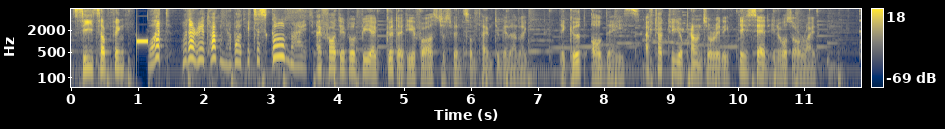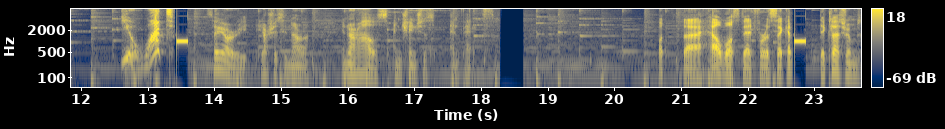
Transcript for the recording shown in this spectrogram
see something? What? What are you talking about? It's a school night. I thought it would be a good idea for us to spend some time together like the good old days. I've talked to your parents already. They said it was alright. You what? Sayori rushes in her, in her house and changes and packs. What the hell was that for a second? The classrooms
